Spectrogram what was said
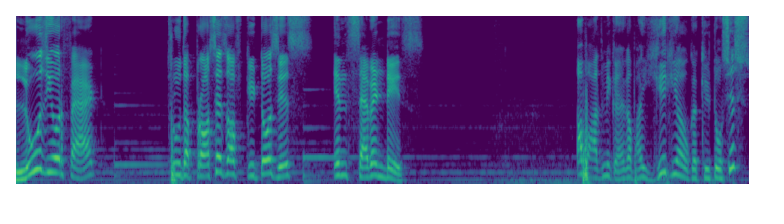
lose your fat through the process of ketosis in seven days अब आदमी कहेगा, भाई, ये क्या होगा कीटोसिस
